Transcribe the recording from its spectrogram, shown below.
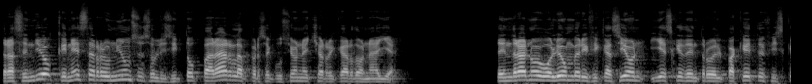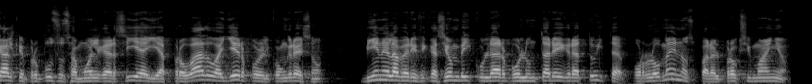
Trascendió que en esta reunión se solicitó parar la persecución hecha a Ricardo Anaya. Tendrá Nuevo León verificación y es que dentro del paquete fiscal que propuso Samuel García y aprobado ayer por el Congreso, viene la verificación vehicular voluntaria y gratuita, por lo menos para el próximo año.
